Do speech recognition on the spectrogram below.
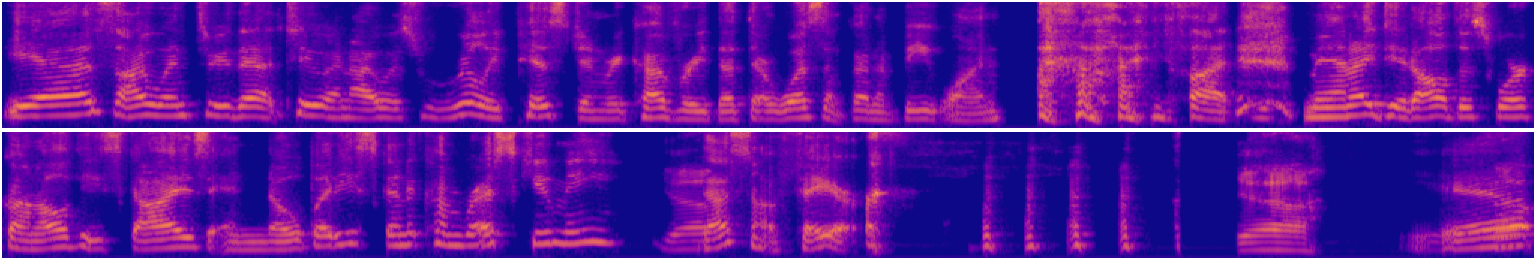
Yes i went through that too and i was really pissed in recovery that there wasn't going to be one. I thought man i did all this work on all these guys and nobody's going to come rescue me? Yeah. That's not fair yeah. Yeah.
